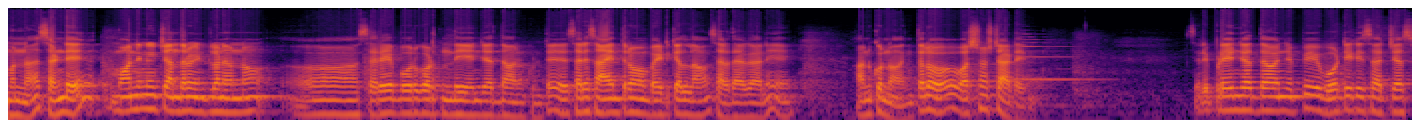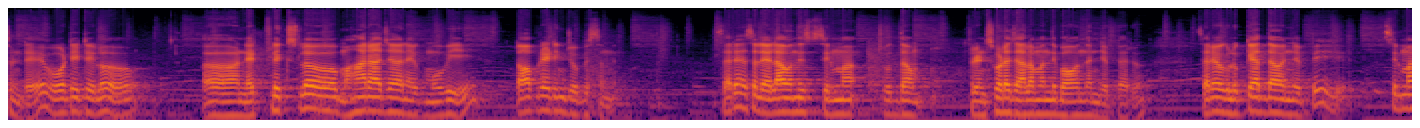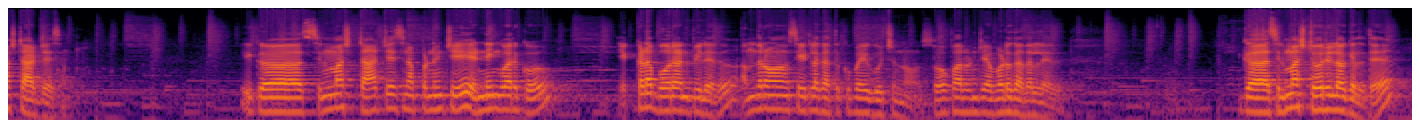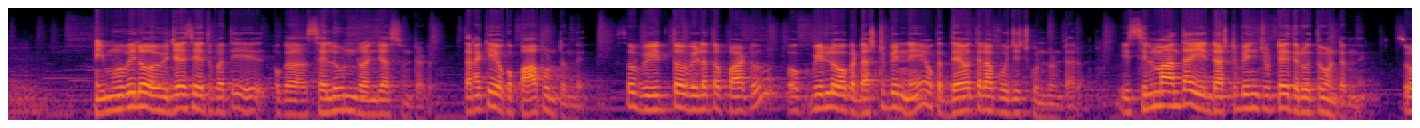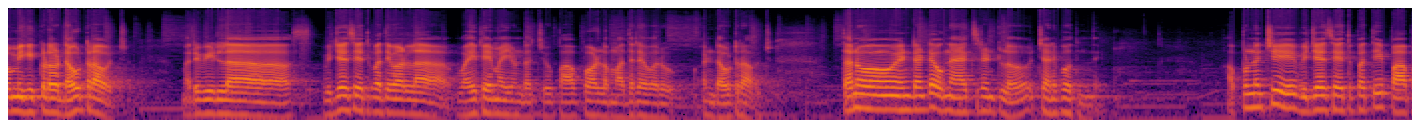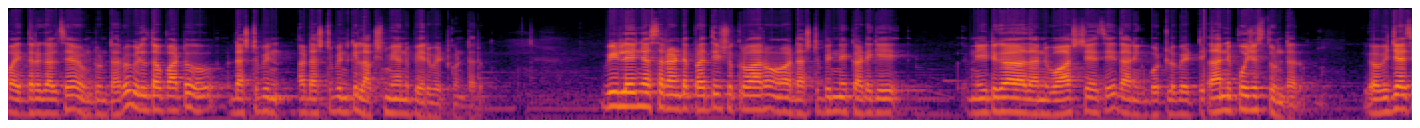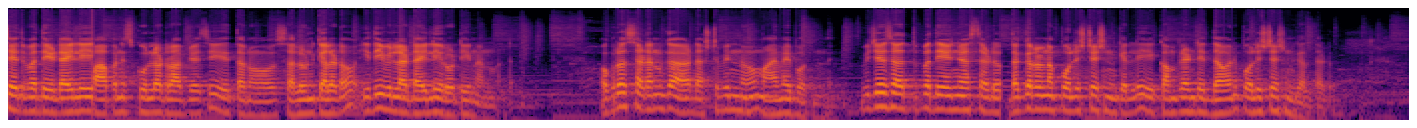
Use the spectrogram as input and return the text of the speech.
మొన్న Sunday morning నుంచి అందరం ఇంట్లోనే ఉన్నాం. సరే బోర్ కొడుతుంది ఏం చేద్దాం అనుకుంటే సరే సాయంత్రం బయటికి వెళ్దాం సరదాగా అని అనుకున్నాం. ఇంతలో వర్షం స్టార్ట్ అయింది. సరే ఇప్పుడు ఏం చేద్దాం అని చెప్పి ఓటీటీ సెర్చ్ చేస్తుంటే ఓటీటీలో నెట్ఫ్లిక్స్లో మహారాజా అనే ఒక మూవీ టాప్ రేటింగ్ చూపిస్తుంది. సరే అసలు ఎలా ఉంది సినిమా చూద్దాం. ఫ్రెండ్స్ కూడా చాలామంది బాగుందని చెప్పారు. సరే ఒక లుక్ వేద్దామని చెప్పి సినిమా స్టార్ట్ చేసాం ఇక సినిమా స్టార్ట్ చేసినప్పటి నుంచి ఎండింగ్ వరకు ఎక్కడ బోర్ అనిపించలేదు. అందరం సీట్లకు అతుక్కుపోయి కూర్చున్నాం. సోఫాల నుంచి ఎవడు కదలలేదు. ఇక సినిమా స్టోరీలోకి వెళ్తే ఈ మూవీలో విజయ్ సేతుపతి ఒక సెలూన్ రన్ చేస్తుంటాడు. తనకి ఒక పాప ఉంటుంది. సో వీటితో వీళ్ళతో పాటు ఒక- వీళ్ళు ఒక డస్ట్బిన్ని ఒక దేవతలా పూజించుకుంటుంటారు. ఈ సినిమా అంతా ఈ డస్ట్బిన్ చుట్టే తిరుగుతూ ఉంటుంది. సో మీకు ఇక్కడ డౌట్ రావచ్చు. మరి వీళ్ళ విజయ్ సేతుపతి వాళ్ళ వైఫ్ ఏమై ఉండొచ్చు? పాప వాళ్ళ మదర్ ఎవరు? అని డౌట్ రావచ్చు. తను ఏంటంటే ఒక యాక్సిడెంట్లో చనిపోతుంది. అప్పటి నుంచి విజయ్ సేతుపతి పాప ఇద్దరు కలిసే ఉంటుంటారు. వీళ్ళతో పాటు డస్ట్బిన్ ఆ డస్ట్బిన్కి లక్ష్మి అని పేరు పెట్టుకుంటారు. వీళ్ళు ఏం చేస్తారంటే ప్రతి శుక్రవారం ఆ డస్ట్బిన్ని కడిగి నీట్గా దాన్ని వాష్ చేసి దానికి బొట్లు పెట్టి దాన్ని పూజిస్తుంటారు. విజయ్ సేతుపతి డైలీ పాపని స్కూల్లో డ్రాప్ చేసి తను సలూన్కి వెళ్ళడం ఇది వీళ్ళ డైలీ రొటీన్ అనమాట ఒకరోజు సడన్గా డస్ట్బిన్ మాయమైపోతుంది. విజయ్ సేతుపతి ఏం చేస్తాడు దగ్గర ఉన్న పోలీస్ స్టేషన్కి వెళ్ళి కంప్లైంట్ ఇద్దామని పోలీస్ స్టేషన్కి వెళ్తాడు.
